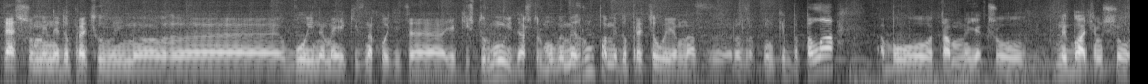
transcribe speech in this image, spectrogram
Те, що ми не допрацьовуємо е, воїнами, які знаходяться, які штурмують, да, штурмовими групами, допрацьовує в нас розрахунки БПЛА, або там, якщо ми бачимо, що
